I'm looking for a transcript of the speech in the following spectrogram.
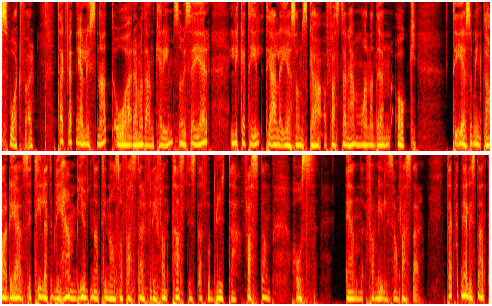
Svårt för. Tack för att ni har lyssnat och Ramadan Karim som vi säger. Lycka till till alla er som ska fasta den här månaden och till er som inte har det, se till att det blir hembjudna till någon som fastar för det är fantastiskt att få bryta fastan hos en familj som fastar. Tack för att ni har lyssnat.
